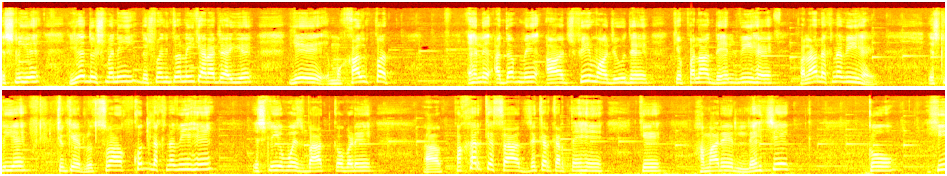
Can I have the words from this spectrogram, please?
इसलिए ये दुश्मनी दुश्मनी तो नहीं कहना चाहिए ये मुखालफत अहल अदब में आज भी मौजूद है कि फ़लाँ दहलवी है फ़लाँ लखनवी है। इसलिए चूँकि रसवा ख़ुद लखनवी हैं इसलिए वो इस बात को बड़े फ़ख्र के साथ ज़िक्र करते हैं कि हमारे लहजे को ही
